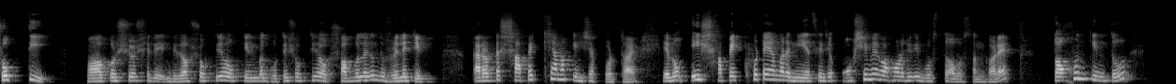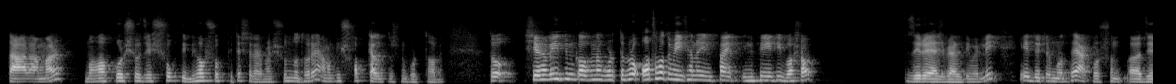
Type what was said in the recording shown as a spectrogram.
শক্তি, মহাকর্ষীয় সেটি বিভব শক্তি হোক কিংবা গতিশক্তি হোক, সবগুলো কিন্তু রিলেটিভ কারণ একটা সাপেক্ষে আমাকে হিসাব করতে হয় এবং এই সাপেক্ষটাই আমরা নিয়েছি যে অসীমে কখনো যদি বস্তু অবস্থান করে, তখন কিন্তু তার আমার মহাকর্ষীয় যে শক্তি, বিভব শক্তিটা সেটা আমার শূন্য ধরে আমাকে সব ক্যালকুলেশন করতে হবে। তো সেভাবেই তুমি কল্পনা করতে পারো, অথবা তুমি এখানে ইনফিনিটি বসাও জিরো আসবে আলটিমেটলি এই দুইটার মধ্যে আকর্ষণ যে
